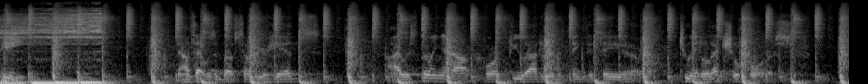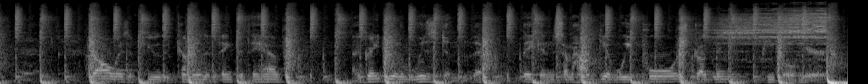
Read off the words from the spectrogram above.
Now, if that was above some of your heads, I was throwing that out for a few out here to think that they are too intellectual for us. There are always a few that come in and think that they have a great deal of wisdom that they can somehow give we poor, struggling people here.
